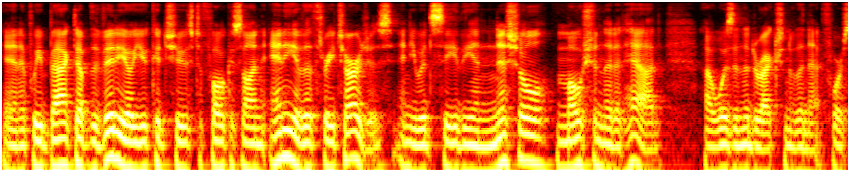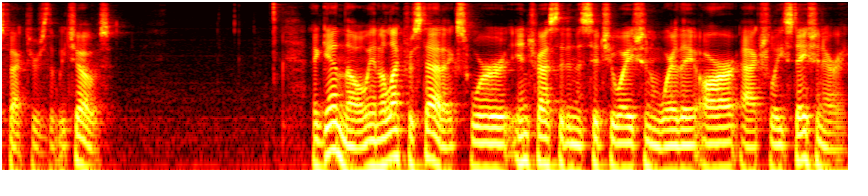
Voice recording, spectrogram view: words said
And if we backed up the video, you could choose to focus on any of the three charges, and you would see the initial motion that it had uh, was in the direction of the net force vectors that we chose. Again, though, in electrostatics, we're interested in the situation where they are actually stationary.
